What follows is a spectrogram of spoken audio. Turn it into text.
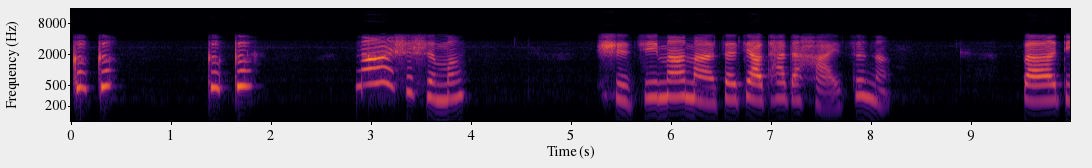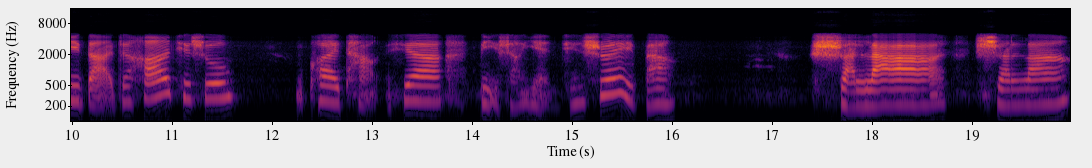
咯咯，咯咯，那是什么？是鸡妈妈在叫它的孩子呢。巴迪打着哈欠说。快躺下，闭上眼睛睡吧。唰啦，唰啦，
